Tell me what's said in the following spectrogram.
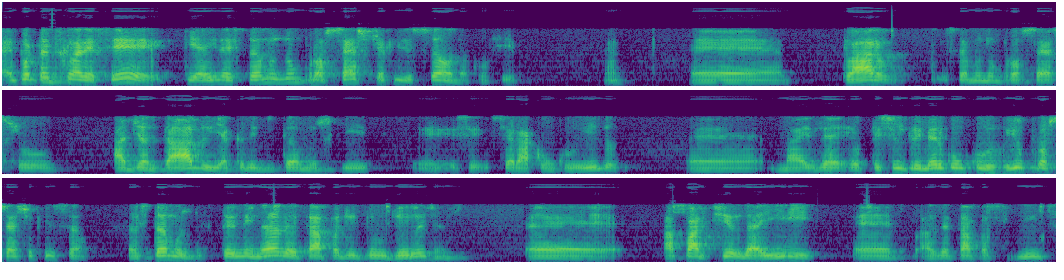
É importante esclarecer que ainda estamos num processo de aquisição da Confibra. Né? É, claro, estamos num processo adiantado e acreditamos que esse será concluído, é, mas é, eu preciso primeiro concluir o processo de aquisição. Nós estamos terminando a etapa de due diligence. É, a partir daí, é, as etapas seguintes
